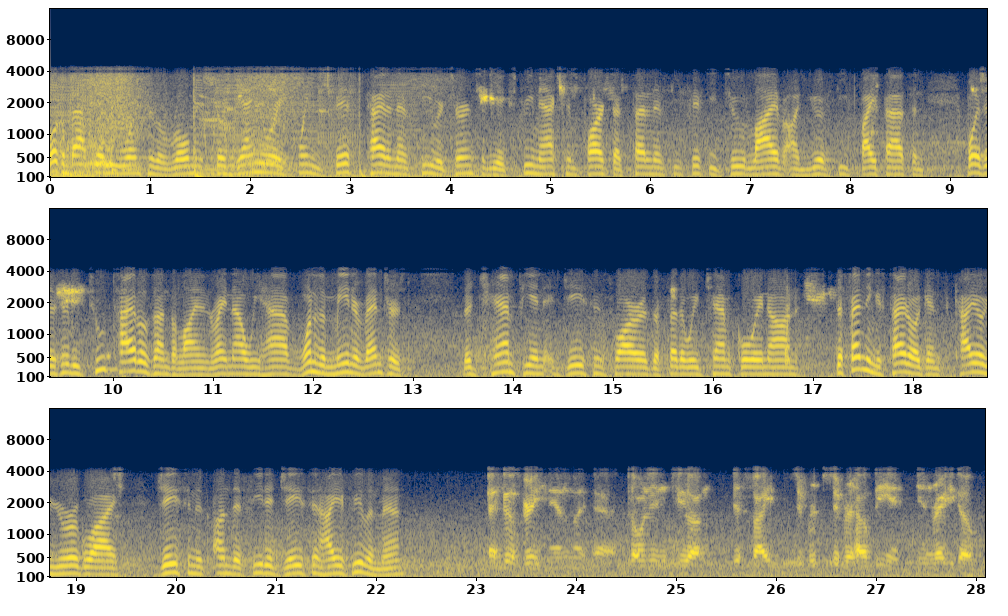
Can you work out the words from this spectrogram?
Welcome back, everyone, to the Roman Show. January 25th, Titan FC returns to the Xtreme Action Park. That's Titan FC 52 live on UFC Fight Pass. And boy, there's going to be two titles on the line. And right now we have one of the main eventers, the champion Jason Soares, the featherweight champ, going on defending his title against Caio Uruguai. Jason is undefeated. Jason, how you feeling, man? I feel great, man. Like uh, going into um, this fight, super super healthy and, and ready to go.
